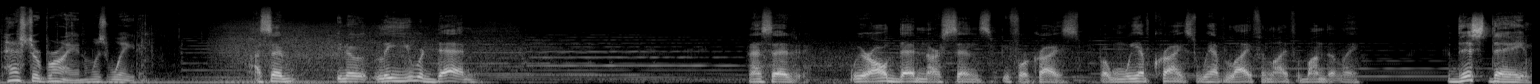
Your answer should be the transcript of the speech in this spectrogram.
Pastor Brian was waiting. I said, you know, Lee, you were dead. And I said, we are all dead in our sins before Christ. But when we have Christ, we have life and life abundantly. This day,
